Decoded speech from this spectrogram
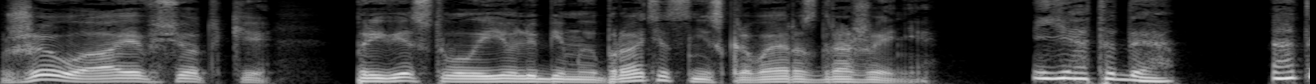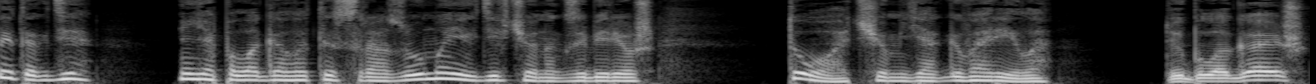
«Живая все-таки», — приветствовал ее любимый братец, не скрывая раздражения. «Я-то да. А ты-то где? Я полагала, ты сразу у моих девчонок заберешь то, о чем я говорила». Ты полагаешь,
